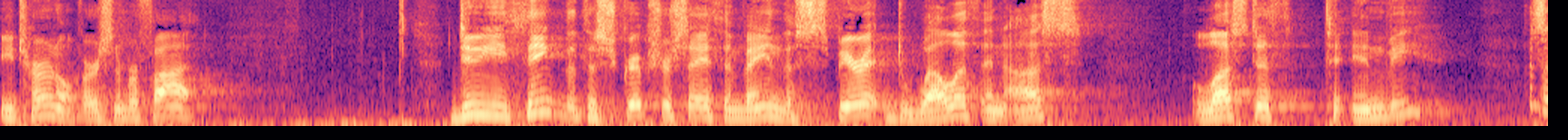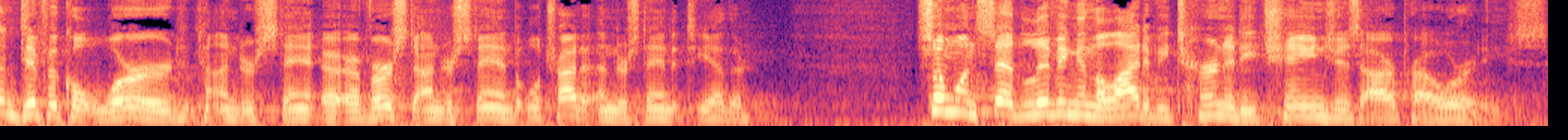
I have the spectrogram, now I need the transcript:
eternal. Verse number five. Do ye think that the scripture saith in vain, The Spirit dwelleth in us, lusteth to envy? That's a difficult word to understand, a verse to understand, but we'll try to understand it together. Someone said living in the light of eternity changes our priorities.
